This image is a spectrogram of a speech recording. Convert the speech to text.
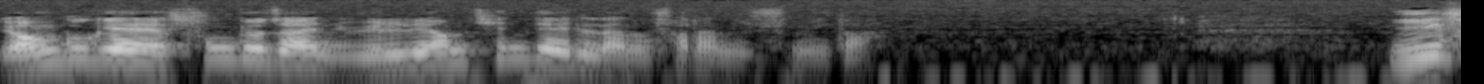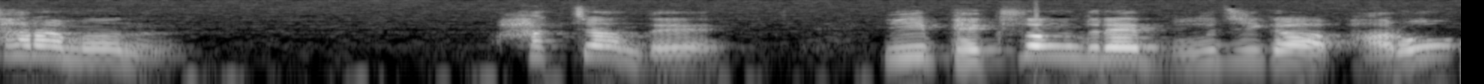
영국의 순교자인 윌리엄 틴데일이라는 사람이 있습니다. 이 사람은 학자인데 이 백성들의 무지가 바로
